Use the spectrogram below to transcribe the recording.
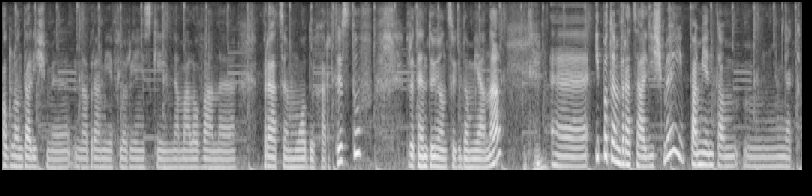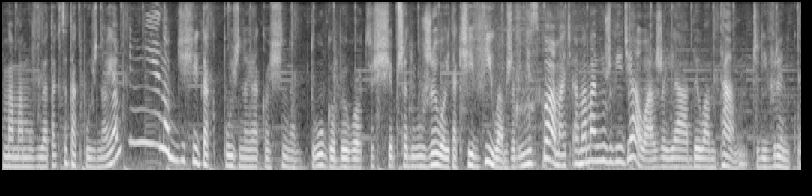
Oglądaliśmy na bramie floriańskiej namalowane prace młodych artystów pretendujących do miana. E, I potem wracaliśmy i pamiętam, mm, jak mama mówiła, tak, co tak późno? Ja nie no, dzisiaj tak późno jakoś, no długo było, coś się przedłużyło i tak się wiłam, żeby nie skłamać, a mama już wiedziała, że ja byłam tam, czyli w rynku.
